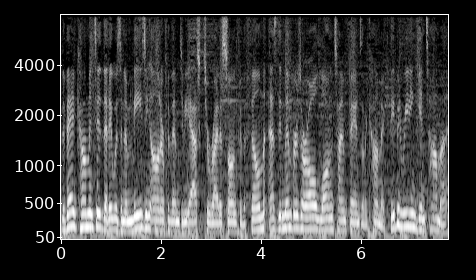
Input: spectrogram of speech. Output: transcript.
The band commented that it was an amazing honor for them to be asked to write a song for the film, as the members are all longtime fans of the comic. They've been reading Gintama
